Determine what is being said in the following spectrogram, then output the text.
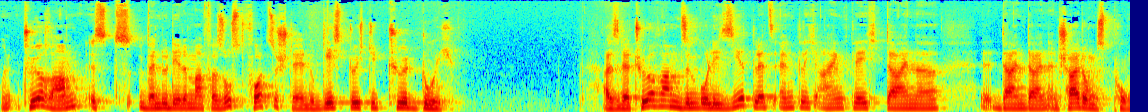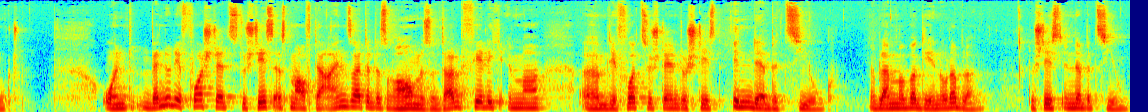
Und Türrahmen ist, wenn du dir mal versuchst vorzustellen, du gehst durch die Tür durch. Also der Türrahmen symbolisiert letztendlich eigentlich deine, äh, dein, dein Entscheidungspunkt. Und wenn du dir vorstellst, du stehst erstmal auf der einen Seite des Raumes und da empfehle ich immer, ähm, dir vorzustellen, du stehst in der Beziehung. Wir bleiben aber gehen oder bleiben. Du stehst in der Beziehung.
